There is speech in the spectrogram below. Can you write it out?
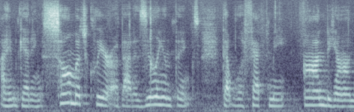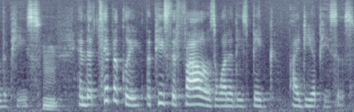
I am getting so much clear about a zillion things that will affect me on beyond the piece. Hmm. And that typically the piece that follows one of these big idea pieces,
